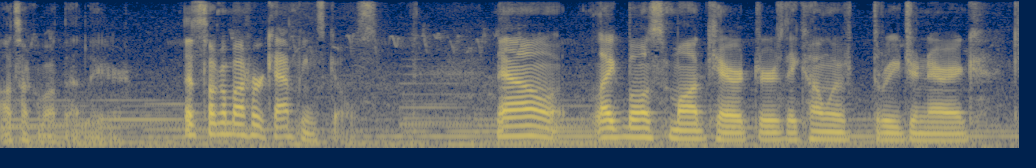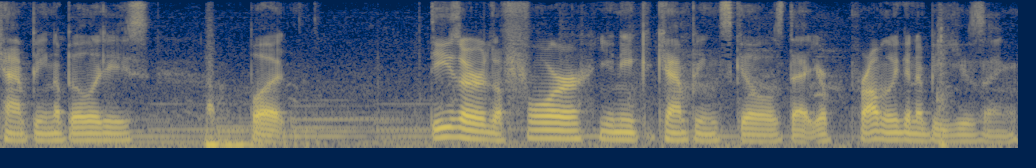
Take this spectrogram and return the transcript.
I'll talk about that later. Let's talk about her camping skills. Now, like most mod characters, they come with three generic camping abilities, but these are the four unique camping skills that you're probably going to be using.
